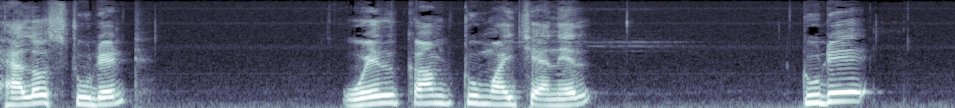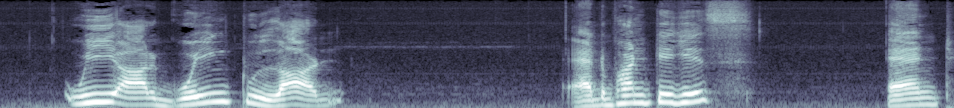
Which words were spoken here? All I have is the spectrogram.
hello student. Welcome to my channel. Today we are going to learn advantages and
